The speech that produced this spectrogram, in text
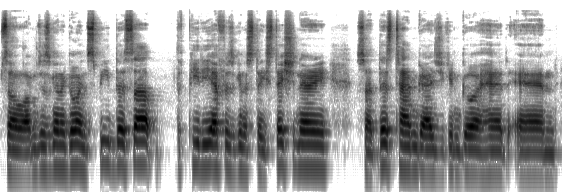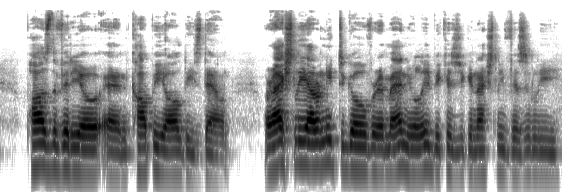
So I'm just to go and speed this up. The PDF is to stay stationary. So at this time, guys, you can go ahead and pause the video and copy all these down. Or actually I don't need to go over it manually because you can actually visually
